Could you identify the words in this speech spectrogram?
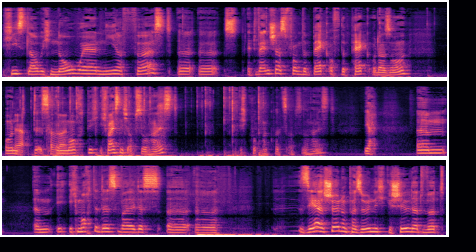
hieß, glaube ich, Nowhere Near First äh, äh, Adventures from the Back of the Pack oder so. Und Ja, das mochte ich. Ich weiß nicht, ob es so heißt. Ich guck mal kurz, ob es so heißt. Ja. Ähm, ähm, ich, ich mochte das, weil das äh, äh, sehr schön und persönlich geschildert wird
